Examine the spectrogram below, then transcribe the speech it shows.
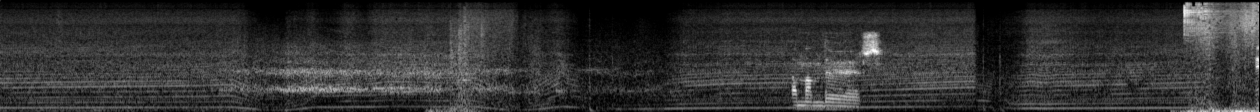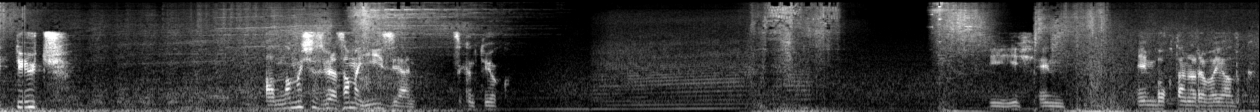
Tamamdır. Etti 3. Anlamışız biraz ama iyiyiz yani. Sıkıntı yok. İyi iyi. En, en boktan arabayı aldık.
